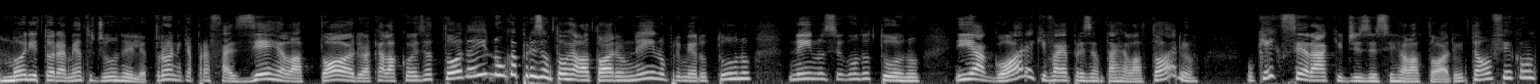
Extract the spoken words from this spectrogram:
monitoramento de urna eletrônica, para fazer relatório, aquela coisa toda, e nunca apresentou relatório nem no primeiro turno, nem no segundo turno. E agora que vai apresentar relatório? O que será que diz esse relatório? Então ficam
